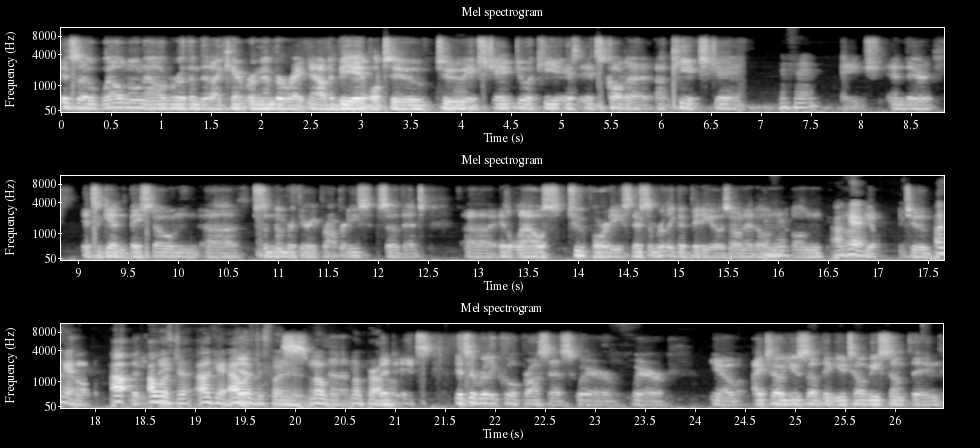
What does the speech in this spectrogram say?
it's a well-known algorithm that I can't remember right now to be able to to mm-hmm. exchange do a key. It's, it's called a, a key exchange. Mm-hmm. And there, it's again based on uh, some number theory properties, so that Uh, it allows two parties. There's some really good videos on it on Mhm. on Okay. uh, you know, YouTube. Okay. called- I, I was just okay. I Yeah, was just wondering. No, uh, no problem. But it's it's a really cool process where where you know I tell you something, you tell me something.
